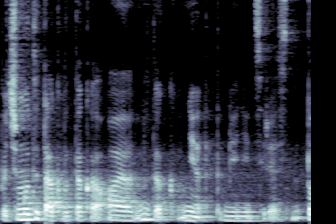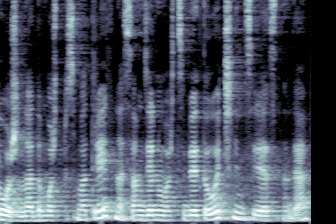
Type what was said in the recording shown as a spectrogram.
почему ты так вот такая, а, ну, так, нет, это мне не интересно, тоже надо, может, посмотреть. На самом деле, может, тебе это очень интересно, да?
